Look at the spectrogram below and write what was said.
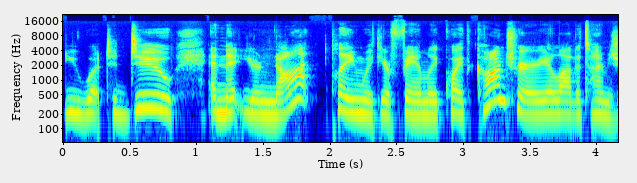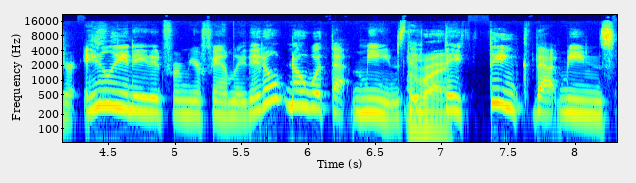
you what to do and that you're not playing with your family. Quite the contrary, a lot of times you're alienated from your family. They don't know what that means. They, Right. they think that means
